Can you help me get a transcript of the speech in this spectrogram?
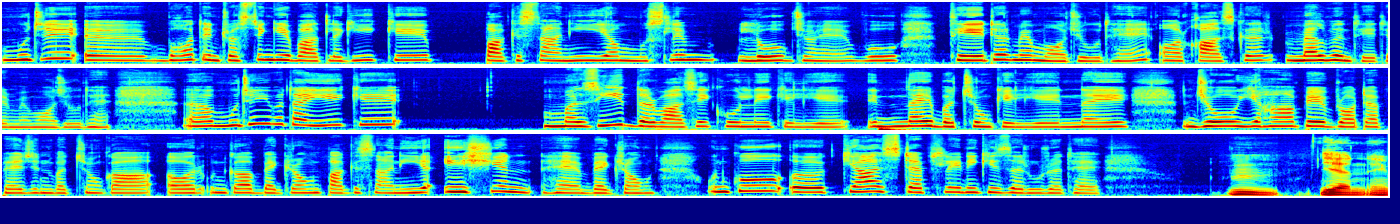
مجھے بہت انٹرسٹنگ یہ بات لگی کہ پاکستانی یا مسلم لوگ جو ہیں وہ تھیٹر میں موجود ہیں اور خاص کر میلبن تھیٹر میں موجود ہیں۔ مجھے یہ بتائیے کہ مزید دروازے کھولنے کے لیے، نئے بچوں کے لیے، نئے جو یہاں پہ براٹ اپ ہے جن بچوں کا اور ان کا بیک گراؤنڈ پاکستانی یا ایشین ہے بیک گراؤنڈ ان کو کیا اسٹیپس لینے کی ضرورت ہے؟ یا نہیں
